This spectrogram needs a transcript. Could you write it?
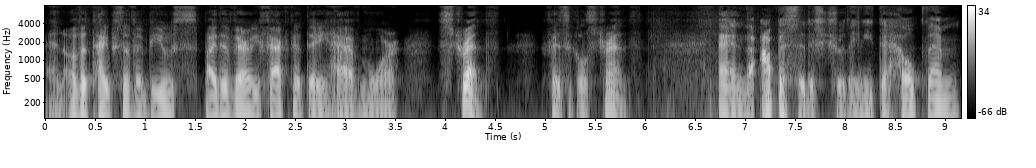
and other types of abuse by the very fact that they have more strength, physical strength. And the opposite is true. They need to help them,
